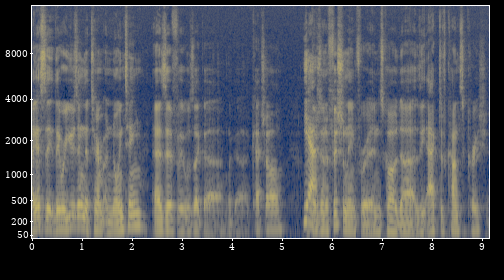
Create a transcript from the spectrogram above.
I guess they, they were using the term anointing as if it was like a like a catch all. Yeah. There's an official name for it, and it's called uh, the act of consecration.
